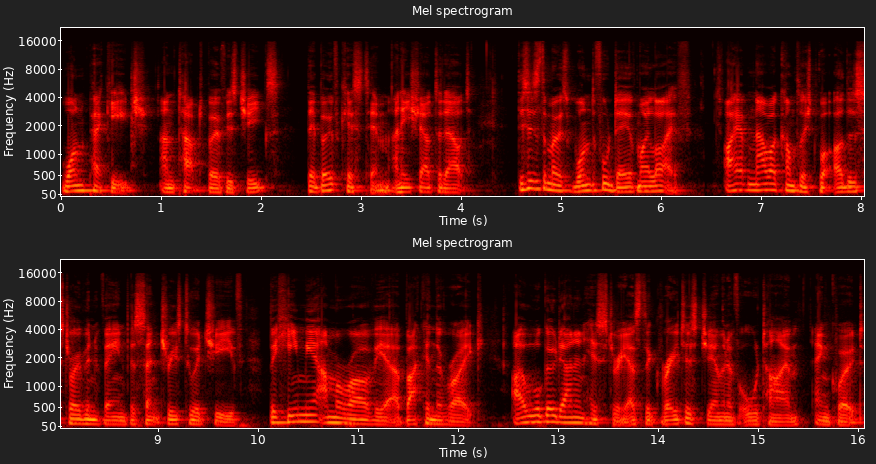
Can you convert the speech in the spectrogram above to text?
one peck each, and tapped both his cheeks. They both kissed him, and he shouted out, This is the most wonderful day of my life. I have now accomplished what others strove in vain for centuries to achieve. Bohemia and Moravia are back in the Reich. I will go down in history as the greatest German of all time. End quote.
